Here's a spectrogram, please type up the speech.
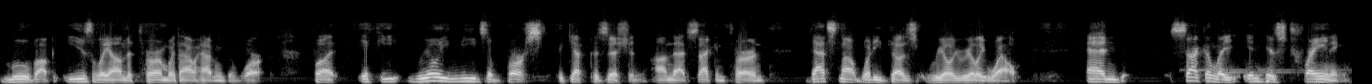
move up easily on the turn without having to work. But if he really needs a burst to get position on that second turn, that's not what he does really, really well. And secondly, in his training,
